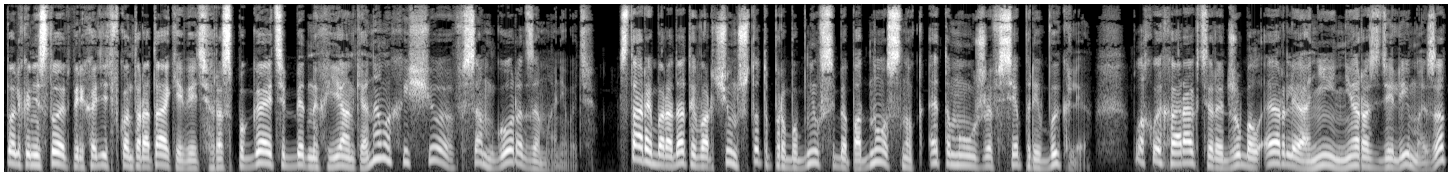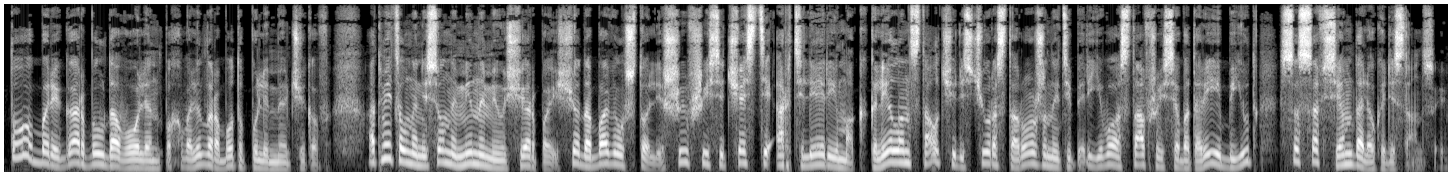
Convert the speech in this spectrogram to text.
Только не стоит переходить в контратаки, ведь распугаете бедных янки, а нам их еще в сам город заманивать». Старый бородатый ворчун что-то пробубнил себе под нос, но к этому уже все привыкли. Плохой характер и Джубал Эрли, они неразделимы. Зато Боригар был доволен, похвалил работу пулеметчиков. Отметил нанесенный минами ущерб, а еще добавил, что лишившийся части артиллерии МакКлеллан стал чересчур осторожен, и теперь его оставшиеся батареи бьют со совсем далекой дистанции.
